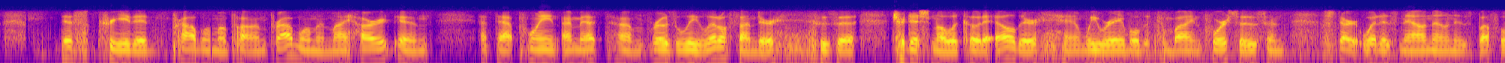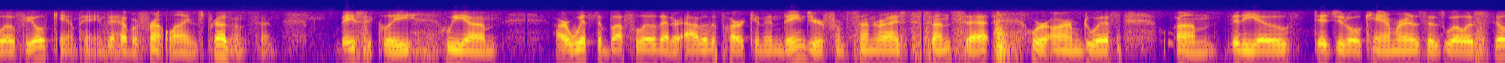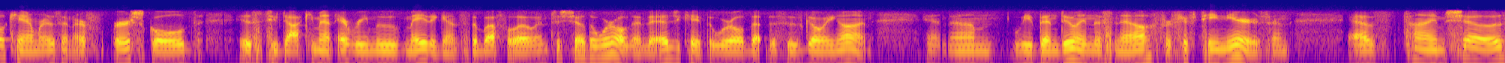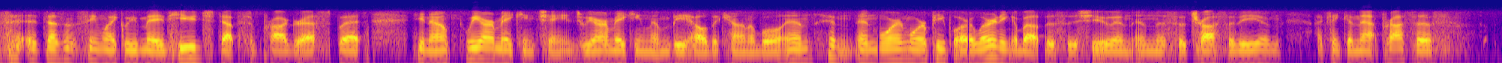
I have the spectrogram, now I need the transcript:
this created problem upon problem in my heart and at that point I met um, Rosalie Little Thunder, who's a traditional Lakota elder, and we were able to combine forces and start what is now known as Buffalo Field Campaign to have a front lines presence. And basically we um are with the buffalo that are out of the park and in danger from sunrise to sunset. We're armed with um, video, digital cameras, as well as still cameras, and our first goal is to document every move made against the buffalo and to show the world and to educate the world that this is going on. And um, we've been doing this now for 15 years, and as time shows, it doesn't seem like we've made huge steps of progress, but you know, we are making change. We are making them be held accountable, and and, and more and more people are learning about this issue and, and this atrocity. And I think in that process,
